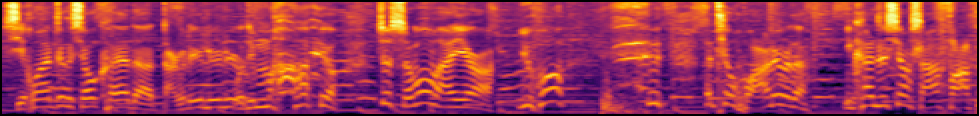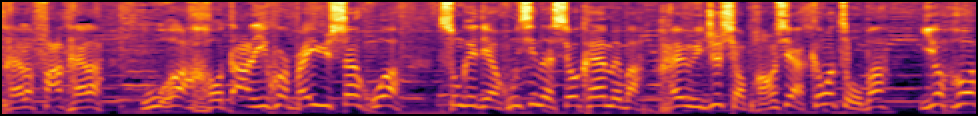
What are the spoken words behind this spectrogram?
喜欢这个小可爱的，打个六六六！我的妈呀，这什么玩意儿？哟，还挺滑溜的。你看这像啥？发财了，发财了！哇，好大的一块白玉珊瑚啊！送给点红心的小可爱们吧。还有一只小螃蟹，跟我走吧。哟呵，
